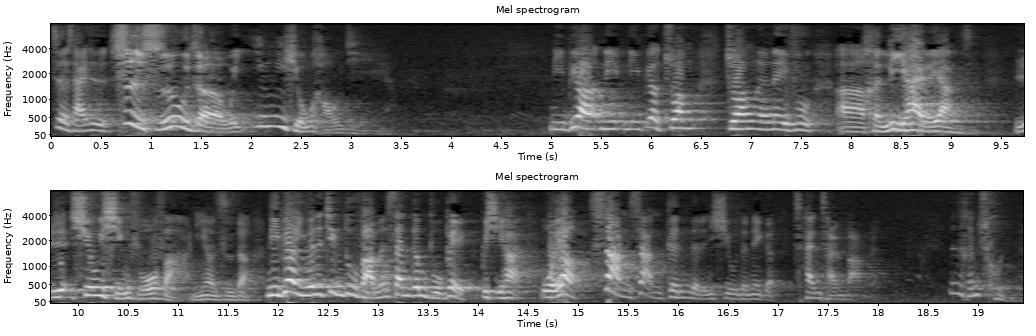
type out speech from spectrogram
这才是视实务者为英雄豪杰你不要，你你不要装装了那副啊很厉害的样子。修行佛法，你要知道，你不要以为那净土法门三根不配不稀罕，我要上上根的人修的那个参禅法门，那是很蠢的，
